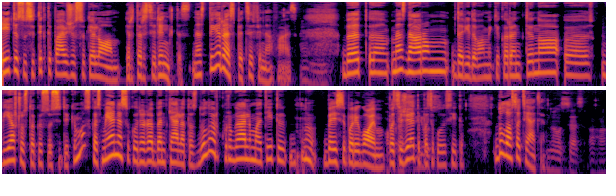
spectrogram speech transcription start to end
eiti susitikti, pavyzdžiui, su keliom ir tarsi rinktis, nes tai yra specifinė fazė. Mhm. Bet uh, mes darom, darydavom iki karantino uh, viešus tokius susitikimus, kas mėnesį, kur yra bent keletas dulų ir kur galima ateiti nu, be įsipareigojimų, pasižiūrėti, pasiklausyti. Dulo asociacija. Dulo asociacija, aha.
